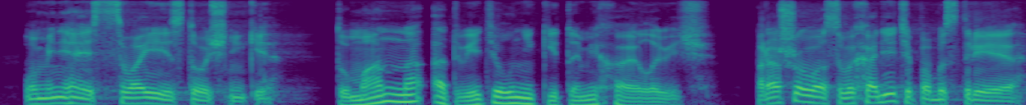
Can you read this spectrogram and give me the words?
— У меня есть свои источники. Туманно ответил Никита Михайлович. — Прошу вас, выходите побыстрее.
